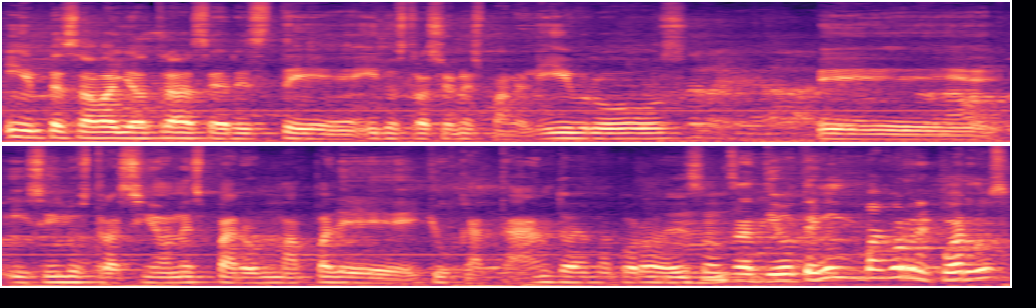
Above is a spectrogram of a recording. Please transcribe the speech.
y empezaba yo a hacer este, ilustraciones para libros. eh, hice ilustraciones para un mapa de Yucatán, todavía me acuerdo de eso. O sea, tío, tengo vagos recuerdos,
